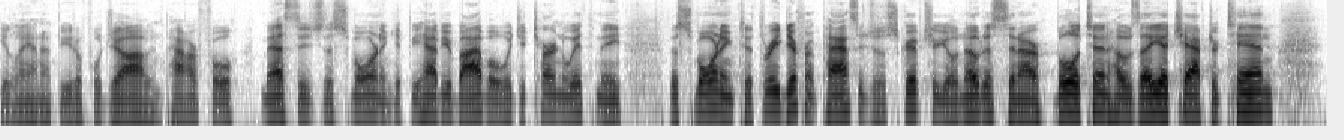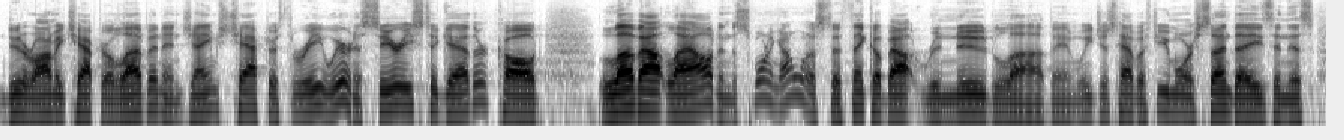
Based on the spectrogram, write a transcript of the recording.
You, Lana. Beautiful job and powerful message this morning. If you have your Bible, would you turn with me this morning to three different passages of Scripture? You'll notice in our bulletin Hosea chapter 10, Deuteronomy chapter 11, and James chapter 3. We're in a series together called Love Out Loud. And this morning, I want us to think about renewed love. And we just have a few more Sundays in this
